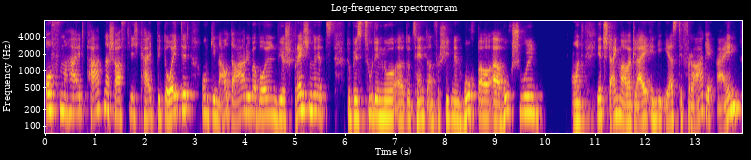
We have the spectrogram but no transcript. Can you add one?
Offenheit, Partnerschaftlichkeit bedeutet. Und genau darüber wollen wir sprechen jetzt. Du bist zudem nur äh, Dozent an verschiedenen Hochbau, äh, Hochschulen. Und jetzt steigen wir aber gleich in die erste Frage ein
